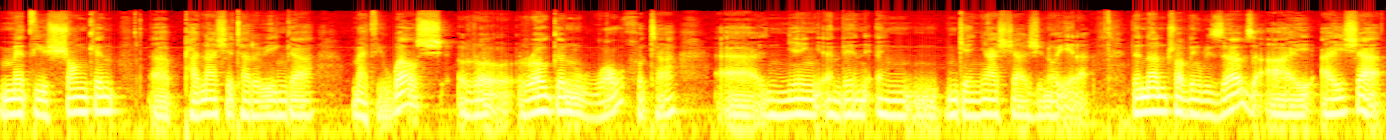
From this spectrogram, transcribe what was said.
Matthew Schonken, uh, Panashe Taruvinga, Matthew Welch, Ro- Rogan Walhota, uh, Nying, and then Ngenyasha Jinoira. The non traveling reserves are Aisha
